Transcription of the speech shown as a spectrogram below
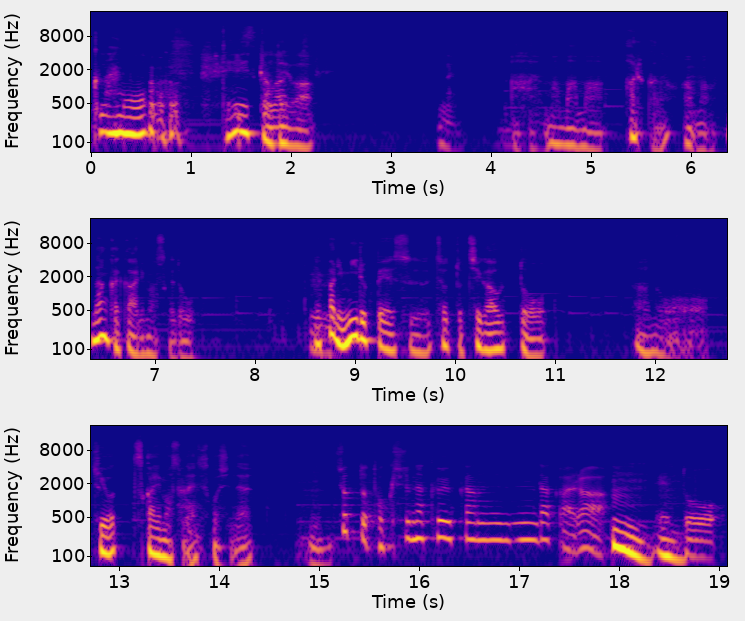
僕も デートでは。はいあまあまあまああるかな？あ、まあ、何回かありますけどやっぱり見るペースちょっと違うとあの気を使いますね、はい。少しね。ちょっと特殊な空間だから、うん、うん。えっ、と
